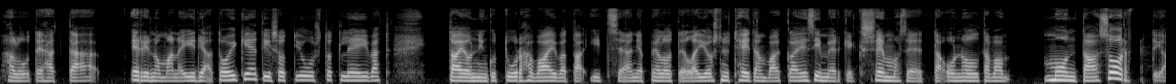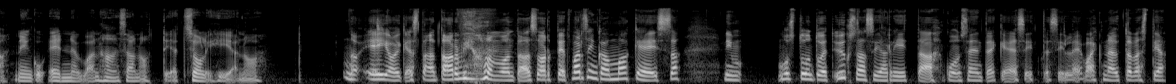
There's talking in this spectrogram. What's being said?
haluaa tehdä tämä erinomainen idea toikin, että isot juustot, leivät, tai on niin kuin turha vaivata itseään ja pelotella. Jos nyt heitän vaikka esimerkiksi semmoisen, että on oltava montaa sorttia, niin kuin ennen vanhaan sanottiin, että se oli hienoa. No ei oikeastaan tarvi olla montaa sorttia. Et varsinkaan makeissa, niin musta tuntuu, että yksi asia riittää, kun sen tekee sitten silleen vaikka näyttävästi ja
